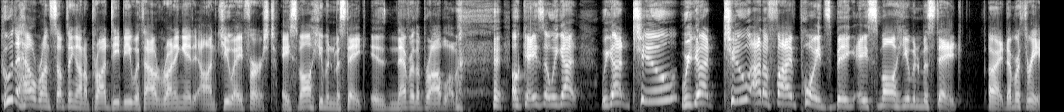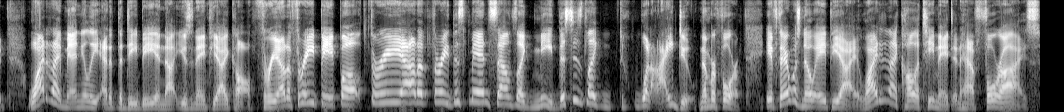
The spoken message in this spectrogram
Who the hell runs something on a prod DB without running it on QA first? A small human mistake is never the problem. okay, so we got we got two we got two out of five points being a small human mistake. All right, number three. Why did I manually edit the DB and not use an API call? Three out of three, people. Three out of three. This man sounds like me. This is like what I do. Number four. If there was no API, why didn't I call a teammate and have four eyes?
